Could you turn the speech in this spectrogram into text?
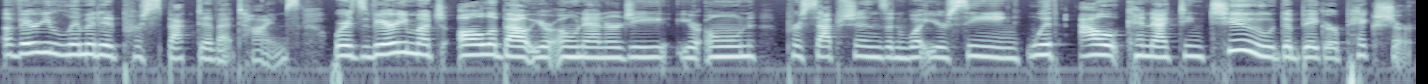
a very limited perspective at times, where it's very much all about your own energy, your own perceptions, and what you're seeing without connecting to the bigger picture.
